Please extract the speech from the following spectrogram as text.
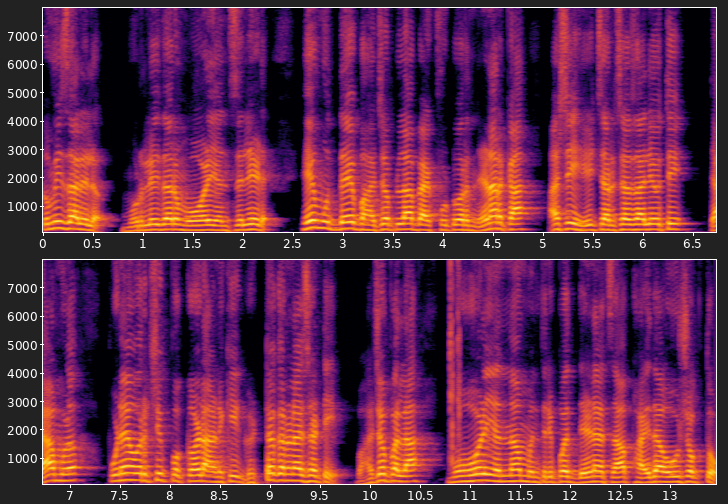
कमी झालेलं मुरलीधर मोहोळ यांचे लीड. हे मुद्दे भाजपला बॅकफुटवर नेणार का अशी ही चर्चा झाली होती. त्यामुळं पुण्यावरची पकड आणखी घट्ट करण्यासाठी भाजपला मोहोळ यांना मंत्रिपद देण्याचा फायदा होऊ शकतो.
